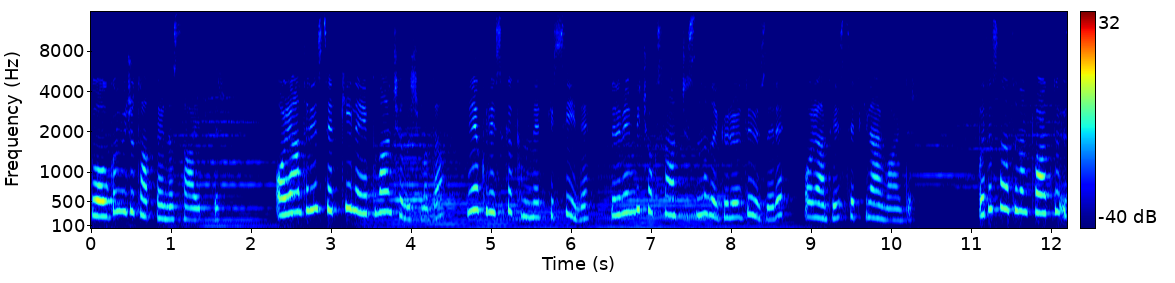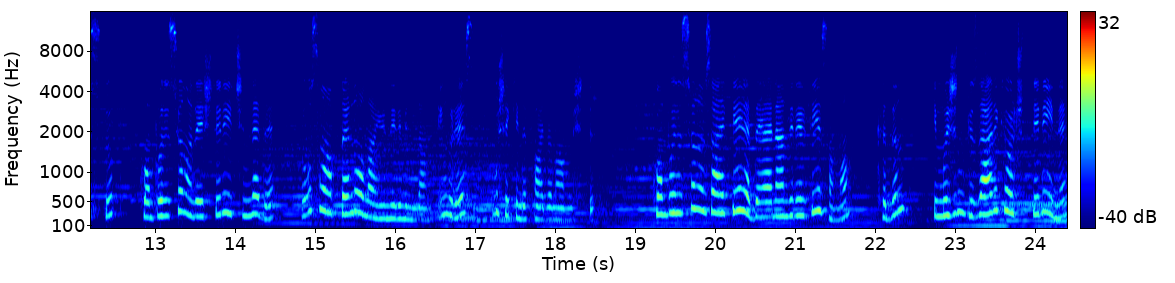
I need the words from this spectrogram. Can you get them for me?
dolgun vücut hatlarına sahiptir. Oryantalist etkiyle yapılan çalışmada neoklasik akımın etkisiyle dönemin birçok sanatçısında da görüldüğü üzere oryantalist etkiler vardır. Batı sanatının farklı üslup, kompozisyon arayışları içinde de Doğu sanatlarına olan yöneliminden Ingres bu şekilde faydalanmıştır. Kompozisyon özellikleriyle değerlendirildiği zaman kadın, imajın güzellik ölçütleriyle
